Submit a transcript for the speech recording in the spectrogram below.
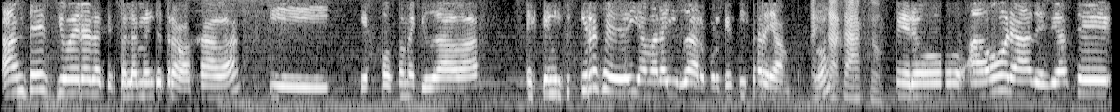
antes yo era la que solamente trabajaba y mi esposo me ayudaba. Es que ni siquiera se debe llamar ayudar porque es hija de ambos, ¿no? Exacto. Pero ahora, desde hace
